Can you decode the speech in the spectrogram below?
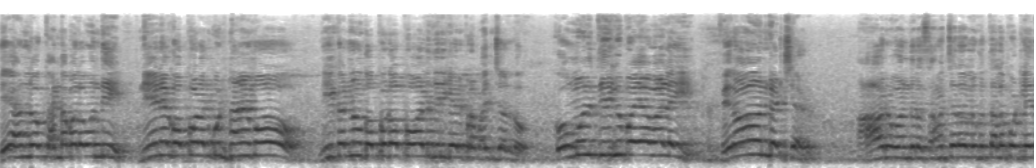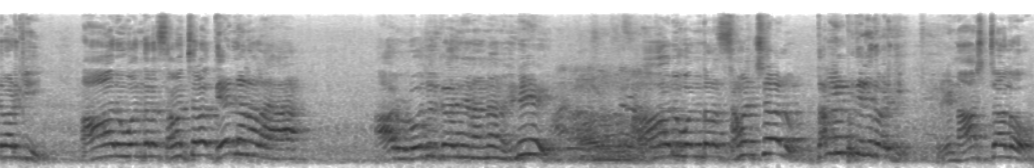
దేహంలో కండబలం ఉంది. నేనే గొప్పవాడు అనుకుంటున్నానేమో నీకన్నా గొప్ప గొప్ప వాళ్ళు తిరిగారు ప్రపంచంలో. కొమ్ములు తిరిగిపోయే వాళ్ళయి ఫిరాన్ గడిచాడు. ఆరు వందల సంవత్సరాలకు తలపొట్టలేదు వాడికి. ఆరు వందల సంవత్సరాలు దేన్ని అనాలా? ఆరు రోజులు కాదు నేను అన్నాను. ఎన్ని ఆరు వందల సంవత్సరాలు తలనొప్పి తెలియదు వాడికి. నాష్టాలో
